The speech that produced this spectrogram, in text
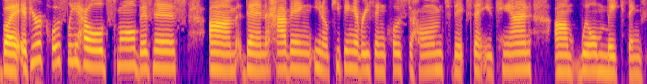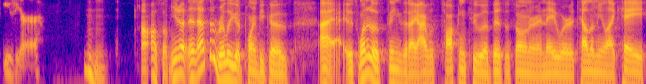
But if you're a closely held small business, um, then having, you know, keeping everything close to home to the extent you can um, will make things easier. Mm-hmm. Awesome. You know, and that's a really good point because I it's one of those things that I, I was talking to a business owner and they were telling me like, hey,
